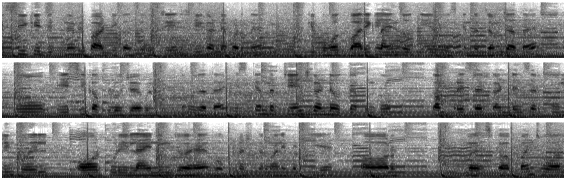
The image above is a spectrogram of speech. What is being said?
एसी के जितने भी पार्टिकल्स हैं, वो चेंज ही करने पड़ते हैं, क्योंकि बहुत बारीक लाइंस होती हैं वो उसके अंदर जम जाता है। तो एसी का फ्लो जो है बिल्कुल ख़त्म हो जाता है। इसके अंदर चेंज करने होते हैं अपन को कंप्रेसर कंडेंसर कूलिंग कोयल और पूरी लाइनिंग जो है, वो फ्लश करवानी पड़ती है। और इसका पंच वॉल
